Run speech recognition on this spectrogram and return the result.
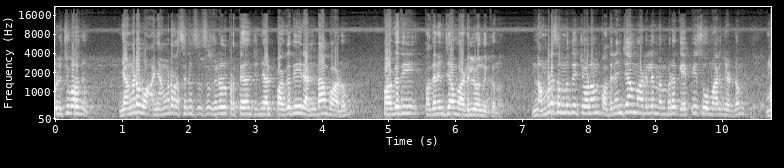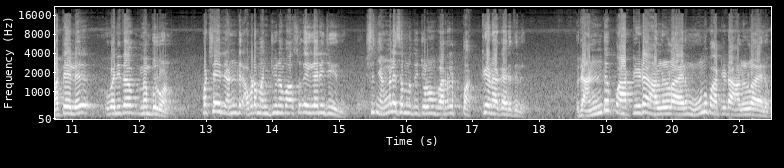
വിളിച്ചു പറഞ്ഞു. ഞങ്ങളുടെ ഞങ്ങളുടെ റെസിഡൻസ് അസോസിയേഷൻ ഒരു പ്രത്യേകത വെച്ച് കഴിഞ്ഞാൽ പകുതി രണ്ടാം വാർഡും പകുതി പതിനഞ്ചാം വന്ന് നിൽക്കുന്നത് നമ്മളെ സംബന്ധിച്ചോളം പതിനഞ്ചാം വാർഡിലെ മെമ്പർ കെ പി സുകുമാരൻ ചേട്ടനും മറ്റേൽ വനിതാ മെമ്പറുമാണ് പക്ഷേ രണ്ട് അവിടെ മഞ്ജു നവാസ് കൈകാര്യം ചെയ്യുന്നു. പക്ഷെ ഞങ്ങളെ സംബന്ധിച്ചോളം വളരെ പക്കയാണ് ആ കാര്യത്തിൽ രണ്ട് പാർട്ടിയുടെ ആളുകളായാലും മൂന്ന് പാർട്ടിയുടെ ആളുകളായാലും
